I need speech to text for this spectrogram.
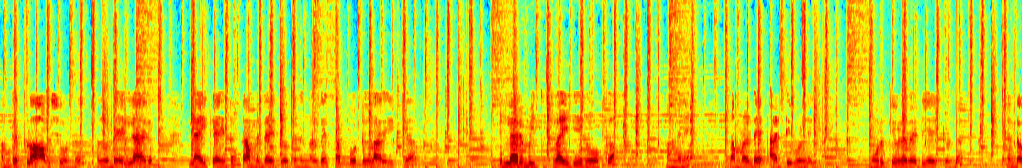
നമുക്ക് എപ്പോഴും ആവശ്യമുണ്ട്. അതുകൊണ്ട് എല്ലാവരും ലൈക്കായിട്ടും കമന്റായിട്ടും ഒക്കെ നിങ്ങളുടെ സപ്പോർട്ടുകൾ അറിയിക്കുക. എല്ലാവരും വീട്ടിൽ ട്രൈ ചെയ്ത് നോക്കുക. അങ്ങനെ നമ്മളുടെ അടിപൊളി മുറുക്ക് ഇവിടെ റെഡി ആയിട്ടുണ്ട്. കണ്ടോ?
